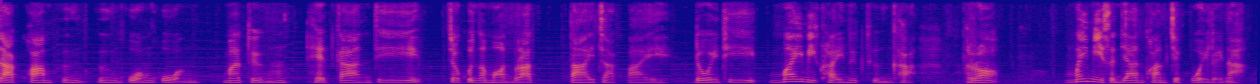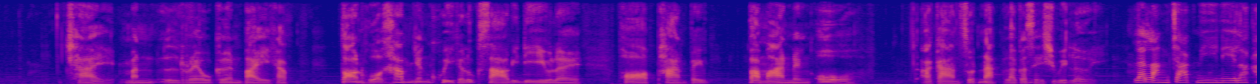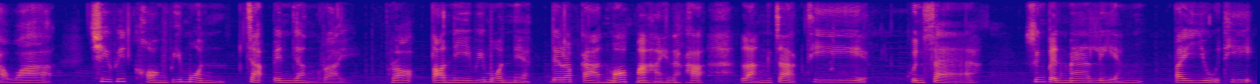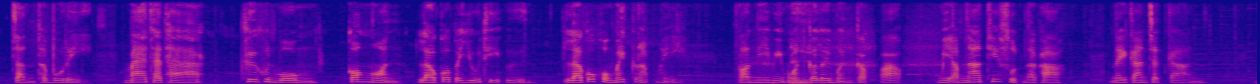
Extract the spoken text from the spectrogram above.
จากความหึงหึงหวงหวงมาถึงเหตุการณ์ที่ เจ้าคุณอมรรัตน์ตายจากไป โดยที่ไม่มีใครนึกถึงค่ะ เพราะไม่มีสัญญาณความเจ็บป่วยเลยนะ ใช่มันเร็วเกินไปครับ ตอนหัวค่ำยังคุยกับลูกสาวดีๆอยู่เลย พอผ่านไปประมาณหนึ่งโอ้ อาการสุดหนักแล้วก็เสียชีวิตเลย และหลังจากนี้นี่แหละค่ะว่า ชีวิตของวิมลจะเป็นอย่างไร เพราะตอนนี้วิมลเนี่ยได้รับการมอบหมายนะคะ หลังจากที่ คุณแส ซึ่งเป็นแม่เลี้ยงไปอยู่ที่จันทบุรี แม่แท้ๆคือคุณวงก็งอนแล้วก็ไปอยู่ที่อื่น แล้วก็คงไม่กลับมาอีก ตอนนี้วิมลมีก็เลยเหมือนกับว่า มีอำนาจที่สุดนะคะ ในการจัดการ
